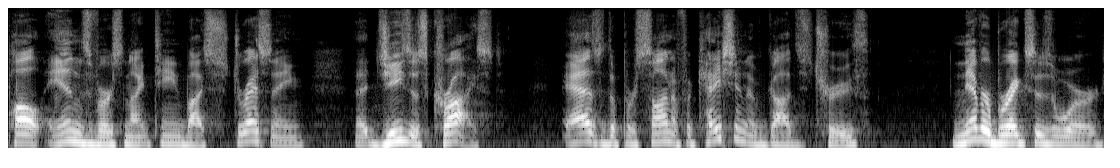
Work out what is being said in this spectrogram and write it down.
Paul ends verse 19 by stressing that Jesus Christ, as the personification of God's truth, never breaks his word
